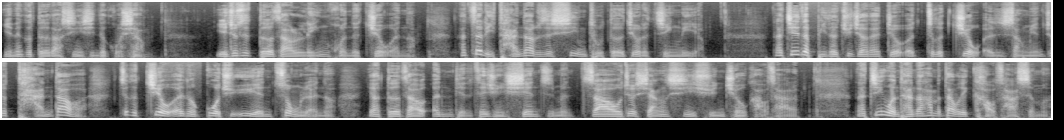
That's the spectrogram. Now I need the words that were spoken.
也能够得到信心的果效，也就是得着灵魂的救恩啊。那这里谈到的是信徒得救的经历啊。那接着彼得聚焦在救呃这个救恩上面，就谈到啊，这个救恩哦，过去预言众人呢要得着恩典的这群先知们，早就详细寻求考察了。那经文谈到他们到底考察什么？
